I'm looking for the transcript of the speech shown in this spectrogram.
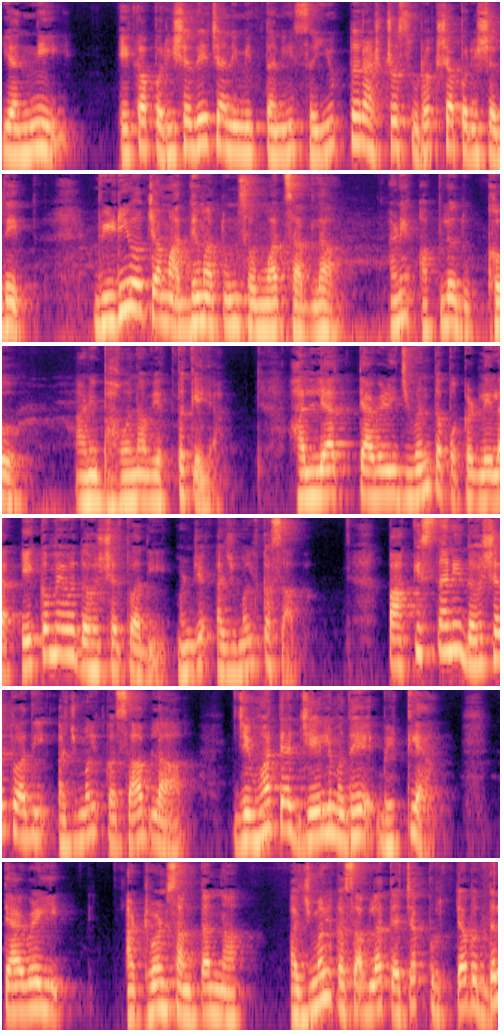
यांनी एका परिषदेच्या निमित्ताने संयुक्त राष्ट्र सुरक्षा परिषदेत व्हिडिओच्या माध्यमातून संवाद साधला आणि आपलं दुःख आणि भावना व्यक्त केल्या. हल्ल्यात त्यावेळी जिवंत पकडलेला एकमेव दहशतवादी म्हणजे अजमल कसाब. पाकिस्तानी दहशतवादी अजमल कसाबला जेव्हा त्या जेलमध्ये भेटल्या त्यावेळी आठवण सांगताना अजमल कसाबला त्याच्या कृत्याबद्दल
